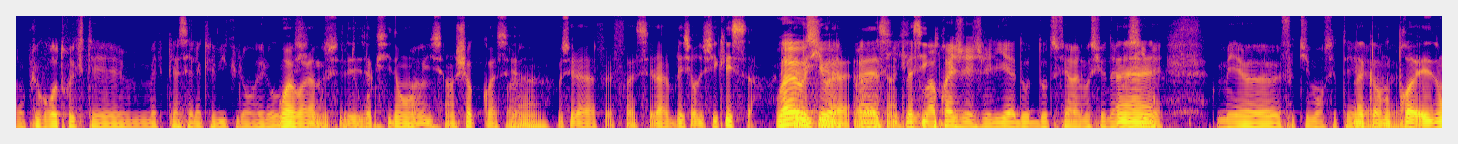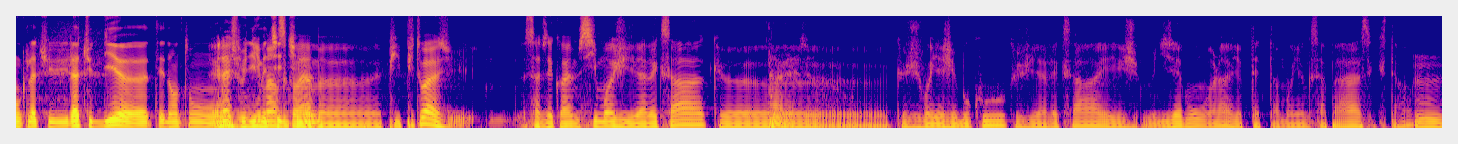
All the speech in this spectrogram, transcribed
Mon plus gros truc, c'était m'être cassé la clavicule en vélo. Ouais, voilà, c'est des tout, accidents, Ouais. oui, c'est un choc, quoi. C'est Ouais. euh, c'est la, blessure du cycliste, ça. Ouais, aussi, ouais. ouais, c'est un si, si. classique. Bon, après, je l'ai lié à d'autres sphères émotionnelles aussi, mais, mais, euh, effectivement, c'était. D'accord. Donc, euh, pre- et donc là, tu, là, tu te dis, euh, t'es dans ton. Et là, je tu me dis, mince, quand même. euh, puis, puis toi, ça faisait quand même six mois que je vivais avec ça, que, Ouais, euh, que je voyageais beaucoup, que je vivais avec ça, et je me disais, bon, voilà, il y a peut-être un moyen que ça passe, etc. Hmm.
